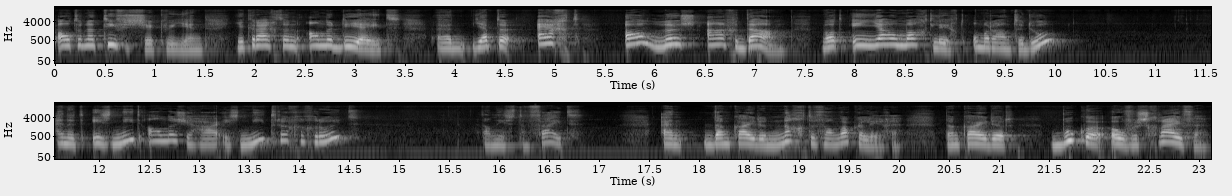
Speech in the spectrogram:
alternatieve circuit in, je krijgt een ander dieet, je hebt er echt alles aan gedaan wat in jouw macht ligt om eraan te doen. En het is niet anders, je haar is niet teruggegroeid, dan is het een feit. En dan kan je er nachten van wakker liggen. Dan kan je er boeken over schrijven.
